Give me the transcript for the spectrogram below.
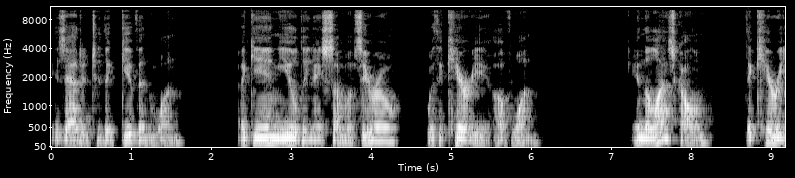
is added to the given 1, again yielding a sum of 0 with a carry of 1. In the last column, the carry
